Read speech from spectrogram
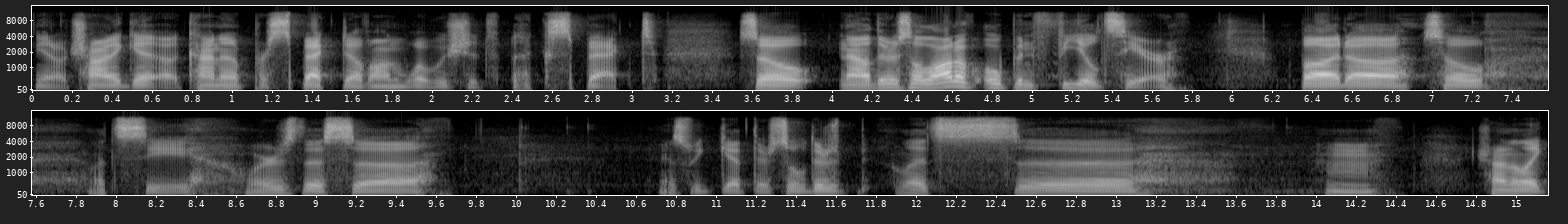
you know, try to get a kind of perspective on what we should expect. So now there's a lot of open fields here, but uh, so let's see, where's this? Uh, as we get there, so there's let's uh, hmm, trying to like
